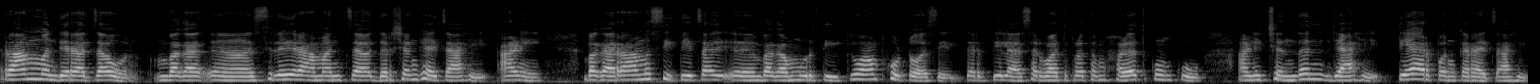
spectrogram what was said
राम मंदिरात जाऊन बघा श्रीरामांचं दर्शन घ्यायचं आहे आणि बघा राम सीतेचा बघा मूर्ती किंवा फोटो असेल तर तिला सर्वात प्रथम हळद कुंकू आणि चंदन जे आहे ते अर्पण करायचं आहे.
